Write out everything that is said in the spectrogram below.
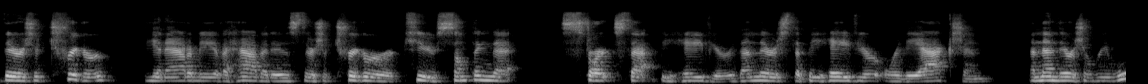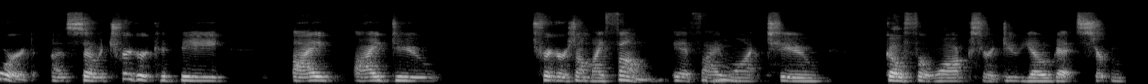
there's a trigger. The anatomy of a habit is there's a trigger or a cue, something that starts that behavior. Then there's the behavior or the action, and then there's a reward. Uh, so, a trigger could be I, I do triggers on my phone if I mm-hmm. want to go for walks or do yoga at certain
